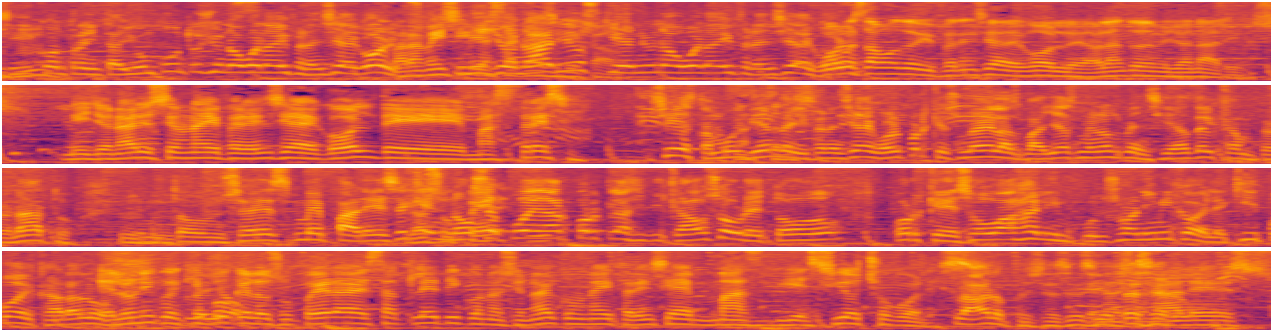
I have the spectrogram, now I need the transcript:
Sí, con 31 puntos y una buena diferencia de gol. Para mí sí Millonarios tiene una buena diferencia de ¿Cómo gol. estamos de diferencia de gol, eh, hablando de Millonarios? Millonarios tiene una diferencia de gol de más 13. Sí, está muy bien de diferencia de gol porque es una de las vallas menos vencidas del campeonato. Entonces, me parece que no se puede dar por clasificado, sobre todo porque eso baja el impulso anímico del equipo de cara a los. El único equipo que lo supera es Atlético Nacional con una diferencia de más 18 goles. Claro, pues ese Que 7-0. Nacional es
